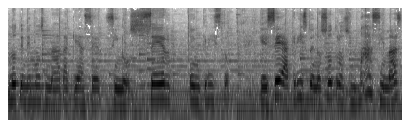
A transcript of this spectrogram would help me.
no tenemos nada que hacer sino ser en Cristo que sea Cristo en nosotros más y más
